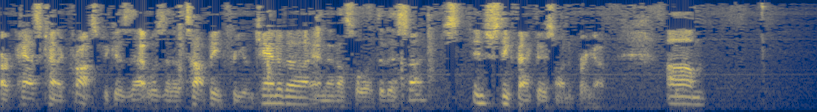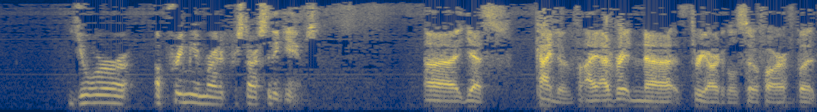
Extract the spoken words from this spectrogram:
our paths kind of crossed because that was a top eight for you in Canada, and that also led to this. So, interesting fact I just wanted to bring up. Um, you're a premium writer for Star City Games. Uh, yes, kind of. I, have written uh, three articles so far, but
